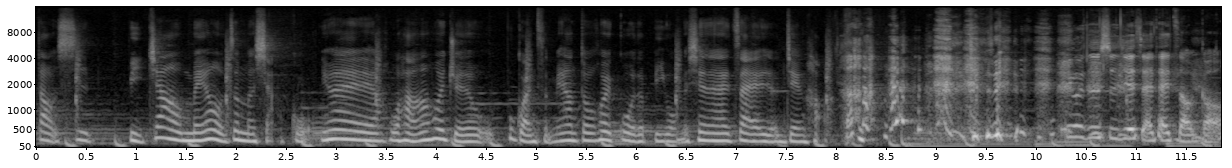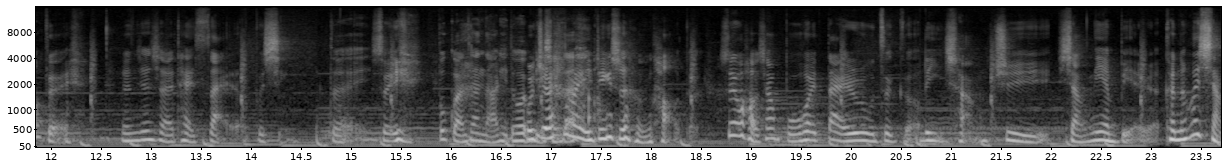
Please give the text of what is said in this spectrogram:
倒是。比较没有这么想过，因为我好像会觉得，不管怎么样都会过得比我们现在在人间好，就是因为这个世界实在太糟糕，对，人间实在太晒了，不行。对，所以不管在哪里都会。我觉得他们一定是很好的，所以我好像不会带入这个立场去想念别人，可能会想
